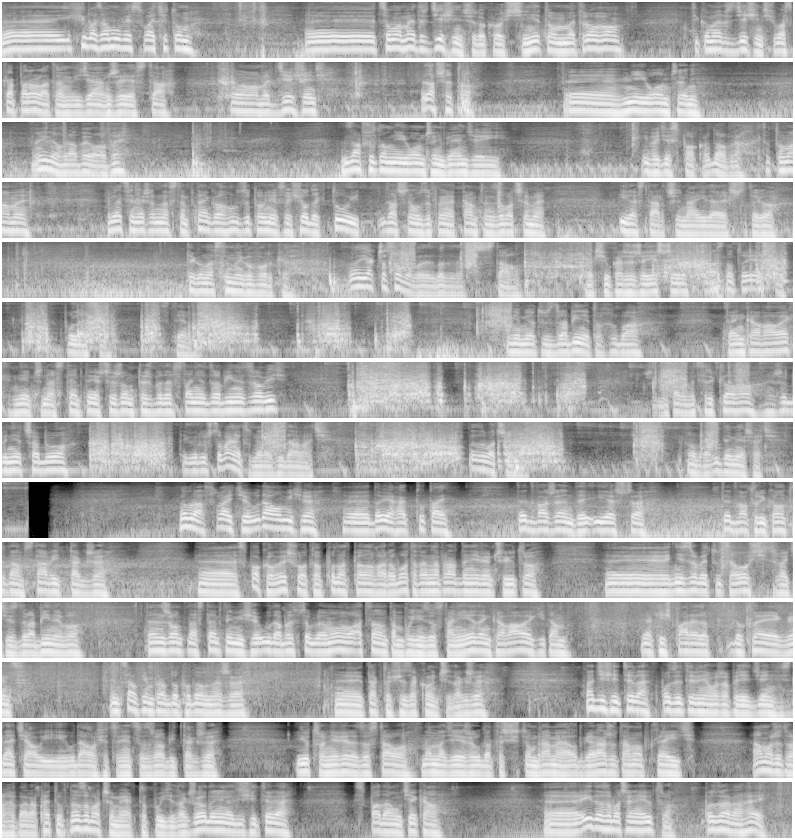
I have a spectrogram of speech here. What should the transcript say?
Eee, I chyba zamówię, słuchajcie, tą eee, co ma 1,10 m szerokości. Nie tą metrową, tylko 1,10 m. Chyba z Caparola tam widziałem, że jest ta. Ona ma 1,10 m. Zawsze to eee, mniej łączeń. No i dobra byłoby. Zawsze to mniej łączeń będzie i i będzie spoko. Dobra, to to mamy. Lecę mieszać następnego, uzupełnię sobie środek tu i zacznę uzupełniać tamten. Zobaczymy ile starczy na ile jeszcze tego tego następnego worka. No i jak czasowo będę, będę stał. Jak się okaże, że jeszcze jest czas, no to jeszcze polecę z tym. Nie ile tu z drabiny, to chyba ten kawałek. Nie wiem czy następny jeszcze rząd też będę w stanie z drabiny zrobić. Żeby tak wycyrklowo, żeby nie trzeba było tego rusztowania tu na razie dawać. No zobaczymy. Dobra, idę mieszać. Dobra, słuchajcie, udało mi się e, dojechać tutaj te dwa rzędy i jeszcze te dwa trójkąty tam wstawić, także e, spoko wyszło, to ponadplanowa robota, tak naprawdę nie wiem czy jutro e, nie zrobię tu całości, słuchajcie, z drabiny, bo ten rząd następny mi się uda bezproblemowo, a co nam tam później zostanie? Jeden kawałek i tam jakieś parę do, doklejek, więc, więc całkiem prawdopodobne, że e, tak to się zakończy. Także na dzisiaj tyle. Pozytywnie można powiedzieć, dzień zleciał i udało się co nieco zrobić, także jutro niewiele zostało. Mam nadzieję, że uda też się tą bramę od garażu tam obkleić, a może trochę parapetów. No zobaczymy jak to pójdzie. Także ode mnie na dzisiaj tyle. Spadam, uciekam e, i do zobaczenia jutro. Pozdrawiam, hej!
